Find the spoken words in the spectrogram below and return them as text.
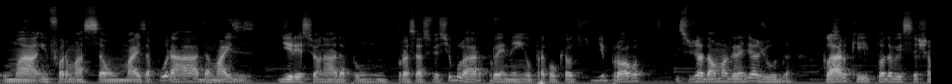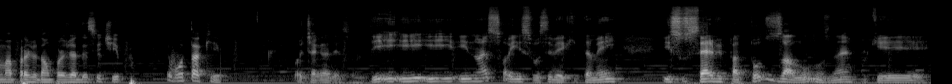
uma informação mais apurada, mais direcionada para um processo vestibular, para o Enem ou para qualquer outro tipo de prova, isso já dá uma grande ajuda. Claro que toda vez que você chamar para ajudar um projeto desse tipo, eu vou estar tá aqui. Eu te agradeço. E, e, e, e não é só isso, você vê que também isso serve para todos os alunos, né? Porque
